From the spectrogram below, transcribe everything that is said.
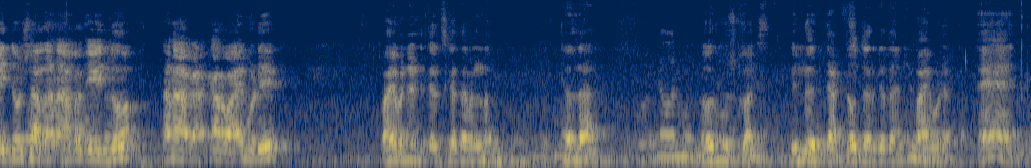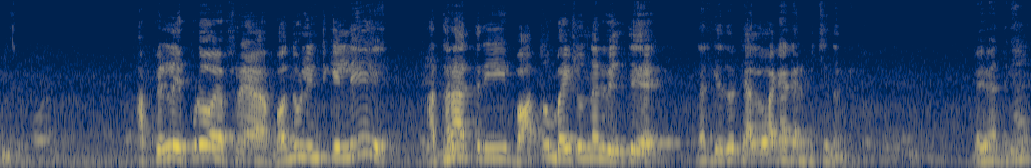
ఐదు నిమిషాలు అని అమర చేయొద్దు. నాన్న వెనకాల వాయుముడి. వాయుముడి అంటే తెలుసు కదా తమిళలో? తెలుదా? నోరు మూసుకోవాలి. పిల్లు ఎత్తే అట్ట అవుతారు కదా అని వాయుముడి అంట. ఏ? ఆ పిల్ల ఎప్పుడో ఫ్ర- బంధువుల ఇంటికి వెళ్ళి అర్ధరాత్రి బాత్రూమ్ బయట ఉందని వెళ్తే దానికి ఏదో తెల్లగా కనిపించిందంట. భయం ఎంతగా?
